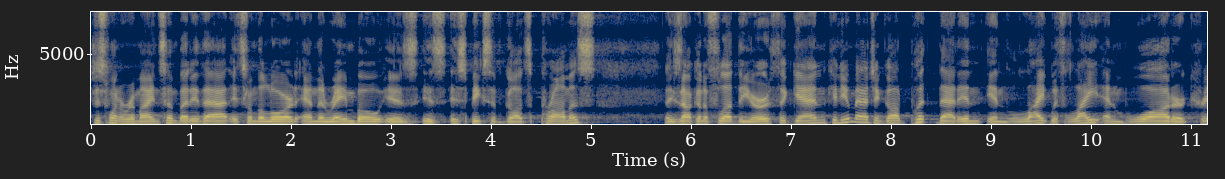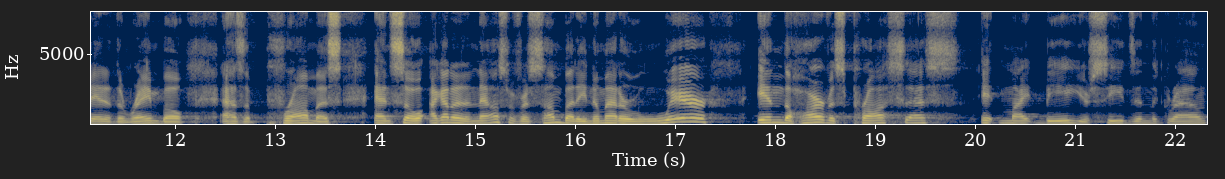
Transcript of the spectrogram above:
Just want to remind somebody that it's from the Lord, and the rainbow is, is, is speaks of God's promise. That He's not going to flood the earth again. Can you imagine God put that in, in light, with light and water, created the rainbow as a promise. And so I got an announcement for somebody no matter where in the harvest process it might be, your seeds in the ground,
